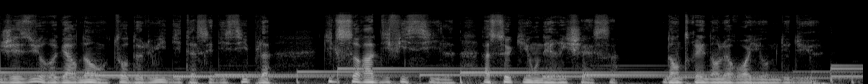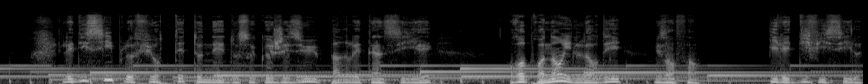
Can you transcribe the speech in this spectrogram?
Jésus, regardant autour de lui, dit à ses disciples qu'il sera difficile à ceux qui ont des richesses d'entrer dans le royaume de Dieu. Les disciples furent étonnés de ce que Jésus parlait ainsi et, reprenant, il leur dit, Mes enfants, il est difficile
